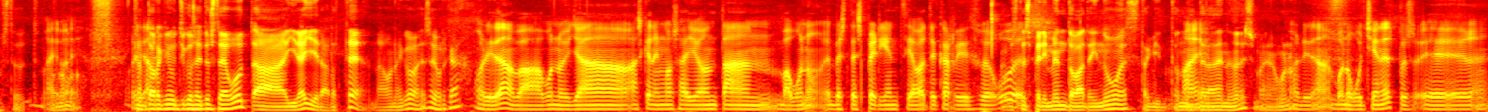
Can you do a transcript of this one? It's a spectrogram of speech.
Uste dut. Bai, bai. Da. horrekin utziko zaituzte egut, eta iraiera arte, dagoeneko, ez, eurka? Hori da, ba, bueno, ja azkenengo saio hontan, ba, bueno, beste esperientzia bat ekarri dizuegu, Beste ez? experimento bat egin dugu, ez, eta ondo Bai. atera den, edo ez, baina, bueno. Hori da, bueno, gutxienez, pues, e,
